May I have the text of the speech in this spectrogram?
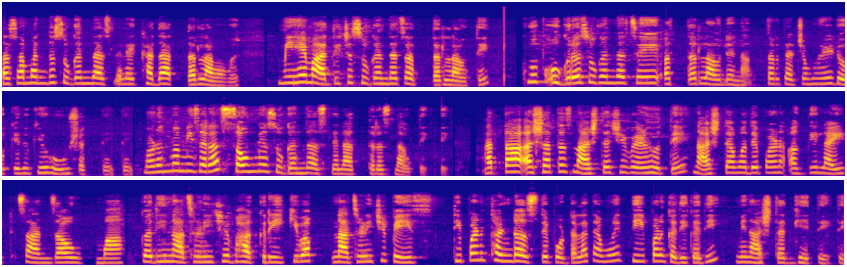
असा मंद सुगंध असलेला एखादा अत्तर लावावं. मी हे मातीच्या सुगंधाचं अत्तर लावते. खूप उग्र सुगंधाचे अत्तर लावले ना तर त्याच्यामुळे डोकेदुखी होऊ शकते ते. म्हणून मग मी जरा सौम्य सुगंध असलेला अत्तरच लावते. आता अशातच नाश्त्याची वेळ होते. नाश्त्यामध्ये पण अगदी लाइट सांजा उपमा कधी नाचणीची भाकरी किंवा नाचणीची पेज ती पण थंड असते पोटाला त्यामुळे ती पण कधी कधी मी नाश्त्यात घेते.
